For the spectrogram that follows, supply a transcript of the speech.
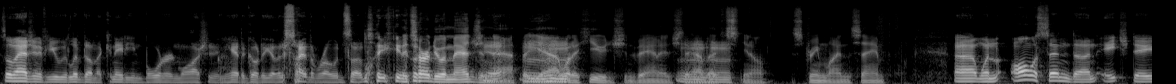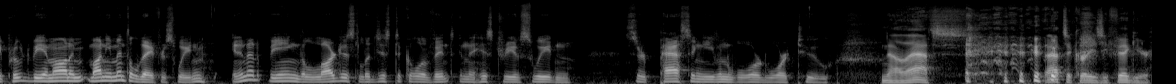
So imagine if you lived on the Canadian border in Washington, you had to go to the other side of the road suddenly. you It's hard to imagine Yeah. that, but yeah, Mhm. what a huge advantage to have that, you know, streamlined the same. Uh, when all was said and done, H Day proved to be a monu- monumental day for Sweden. It ended up being the largest logistical event in the history of Sweden, surpassing even World War II. Now that's that's a crazy figure.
